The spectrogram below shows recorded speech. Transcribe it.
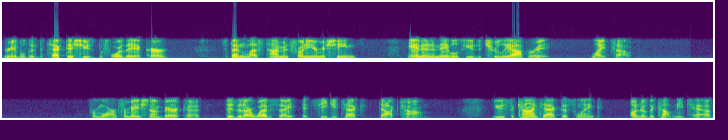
You're able to detect issues before they occur, spend less time in front of your machines, and it enables you to truly operate lights out. For more information on Vericut, visit our website at cgtech.com. Use the Contact Us link under the Company tab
